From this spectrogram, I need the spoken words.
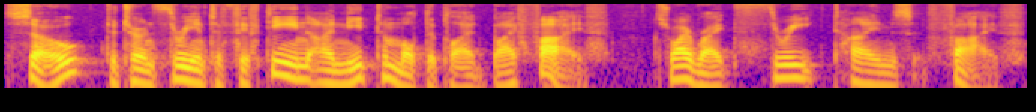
So, to turn 3 into 15, I need to multiply it by 5. So I write 3 times 5.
